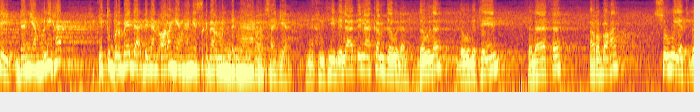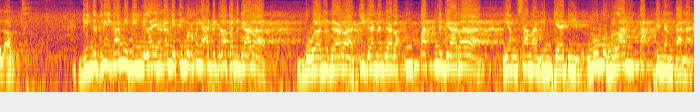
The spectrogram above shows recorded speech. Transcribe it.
diri dan yang melihat itu berbeda dengan orang yang hanya sekedar mendengar saja. نحن في بلادنا كم دولة دولة دولتين ثلاثة أربعة سويت بالأرض Di negeri kami, di wilayah kami Timur Tengah ada berapa negara? Dua negara, tiga negara, empat negara yang sama menjadi luluh lantak dengan tanah.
